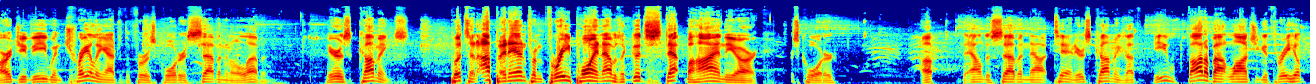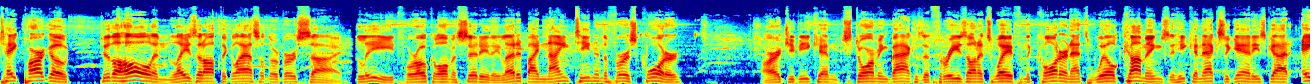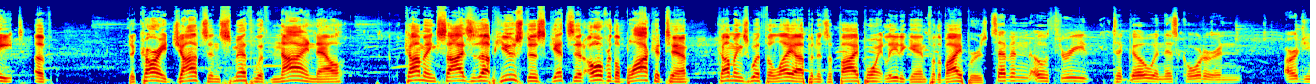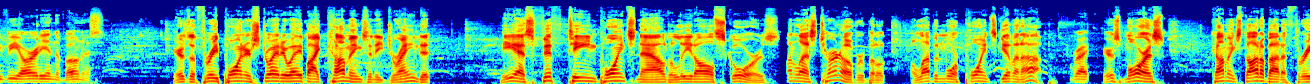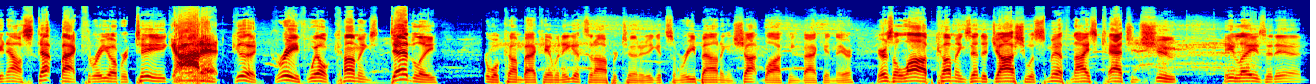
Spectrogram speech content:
RGV when trailing after the first quarter, 7 and 11. Here's Cummings. Puts it up and in from three point. That was a good step behind the arc. First quarter, up down to seven, now at 10. Here's Cummings. He thought about launching a three. He'll take Pargo to the hole and lays it off the glass on the reverse side. Lead for Oklahoma City. They led it by 19 in the first quarter. RGV came storming back as a three's on its way from the corner, and that's Will Cummings, and he connects again. He's got eight of Dakari Johnson Smith with nine now. Cummings sizes up Huestis, gets it over the block attempt. Cummings with the layup, and it's a five point lead again for the Vipers. 7.03 to go in this quarter, and RGV already in the bonus. Here's a three pointer straight away by Cummings, and he drained it. He has 15 points now to lead all scores. One less turnover, but 11 more points given up. Right. Here's Morris. Cummings thought about a three. Now step back three over T. Got it. Good grief. Will Cummings deadly. Will come back in when he gets an opportunity. Get some rebounding and shot blocking back in there. Here's a lob. Cummings into Joshua Smith. Nice catch and shoot. He lays it in.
